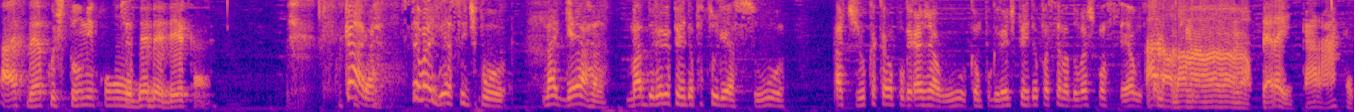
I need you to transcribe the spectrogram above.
Ah, isso daí é costume com Você- o BBB, cara. Cara, você vai ver assim, tipo, na guerra, Madureira perdeu pra Turiaçu, a Tijuca caiu pro Grajaú, Campo Grande perdeu pra Senador Vasconcelos. Ah, não, não, não, não, não, não. Pera aí. Caraca.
